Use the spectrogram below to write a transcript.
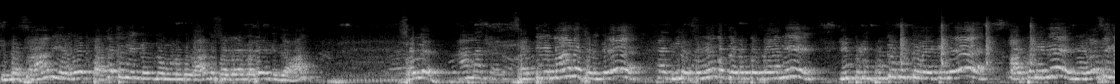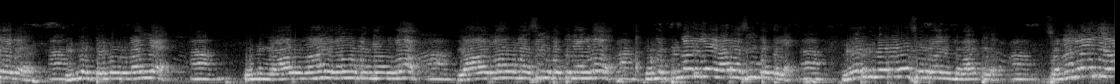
இந்த சாமி ஏதோ பக்கத்து வீட்டுல இருந்து உனக்கு வாக்கு சொல்ற மாதிரி இருக்குதா? சொல்லு. சத்தியமான சொல்லு இந்த சுயம்ப கருப்பசாமி இப்படி புட்டு புட்டு வைக்குது அப்படின்னு நீ யோசிக்காத. இன்னும் தொண்ணூறு நாள்ல ஆ. உன்னை யாரெல்லாம் ஏழை பண்ணாங்களோ யாரெல்லாம் உன்னை அசிங்கப்படுத்தினாங்களோ உன்னை பின்னாடி எல்லாம் யாரும் அசிங்கப்படுத்தல. நேருக்கு நேரமே சொல்றாங்க இந்த வார்த்தையை. சொன்னாங்களா இல்லையா?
